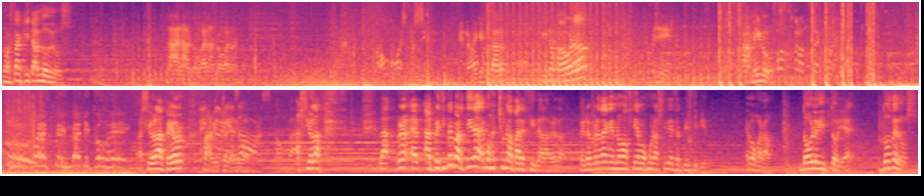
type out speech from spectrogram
Nos están quitando de dos. Nah, no, no ganan, no ganan. Hay que estar finos ahora. Oye, amigo, Foxtrot sector. Requesting medical aid. ha sido la peor. Victoria, no. Ha sido la. la- bueno, eh, al principio de partida hemos hecho una parecida, la verdad. Pero es verdad que no hacíamos una serie desde el principio. Hemos ganado. Doble victoria, ¿eh? Dos de dos.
